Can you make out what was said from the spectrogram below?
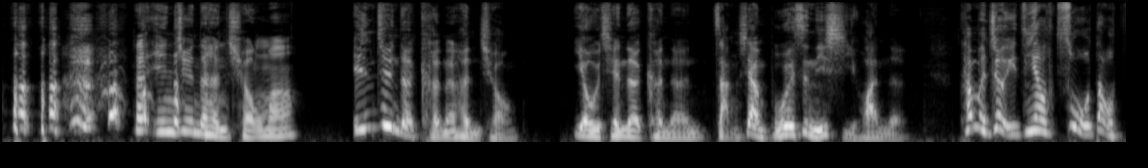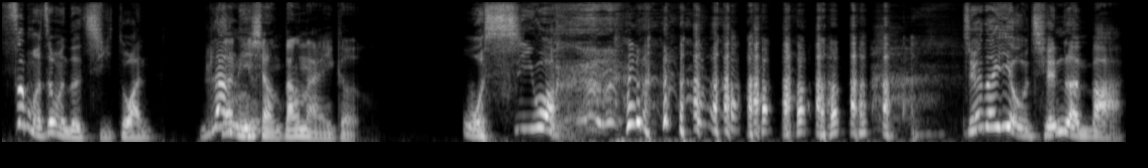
那英俊的很穷吗？英俊的可能很穷。有钱的可能长相不会是你喜欢的，他们就一定要做到这么这么的极端。让你，想当哪一个？我希望 觉得有钱人吧，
